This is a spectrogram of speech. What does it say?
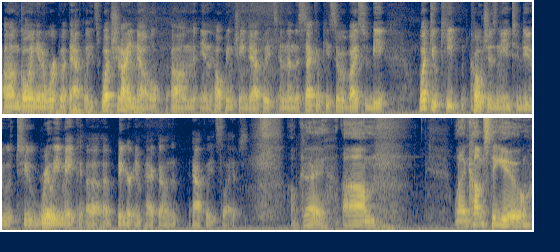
Um, going in and working with athletes, what should I know um, in helping change athletes? And then the second piece of advice would be, what do keep coaches need to do to really make a, a bigger impact on athletes' lives? Okay. Um, when it comes to you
